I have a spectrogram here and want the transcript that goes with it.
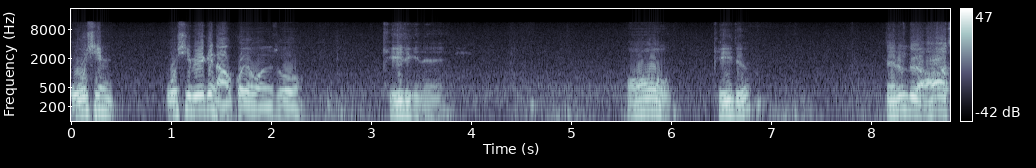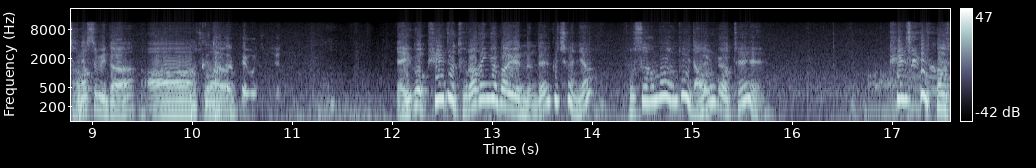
50, 51개 나왔고요, 원소. 게이득이네. 오, 게이득? 네, 여러분들, 아, 잡았습니다. 아, 좋아요. Tek 배워져 있 야, 이거 필드 돌아다녀 봐야겠는데? 그렇지 않냐? 보스 한 번, 한 번이 나오는 것 같아. 필드에 나오는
